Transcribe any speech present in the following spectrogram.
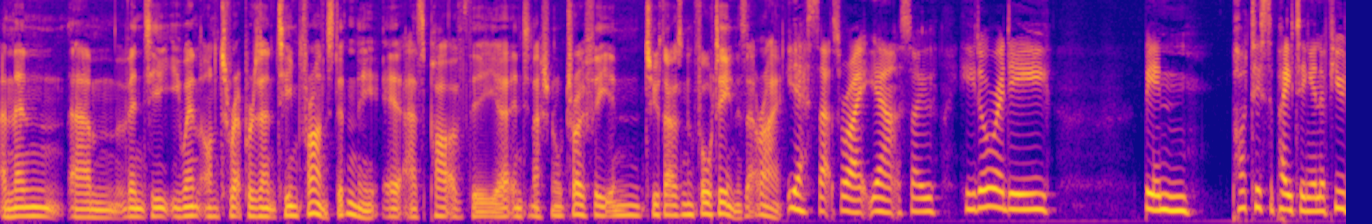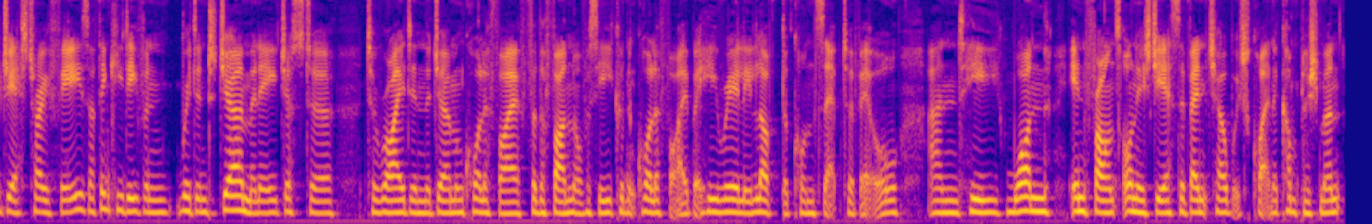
And then um, Vince, he, he, went on to represent Team France, didn't he, as part of the uh, international trophy in 2014? Is that right? Yes, that's right. Yeah, so he'd already been participating in a few GS trophies. I think he'd even ridden to Germany just to to ride in the German qualifier for the fun. Obviously, he couldn't qualify, but he really loved the concept of it all, and he won in France on his GS adventure, which is quite an accomplishment.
